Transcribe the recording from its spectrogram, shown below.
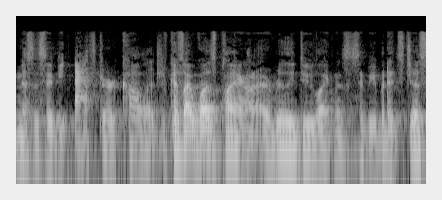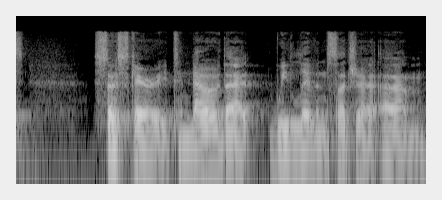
Mississippi after college because I was planning on it. I really do like Mississippi, but it's just so scary to know that we live in such a um,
